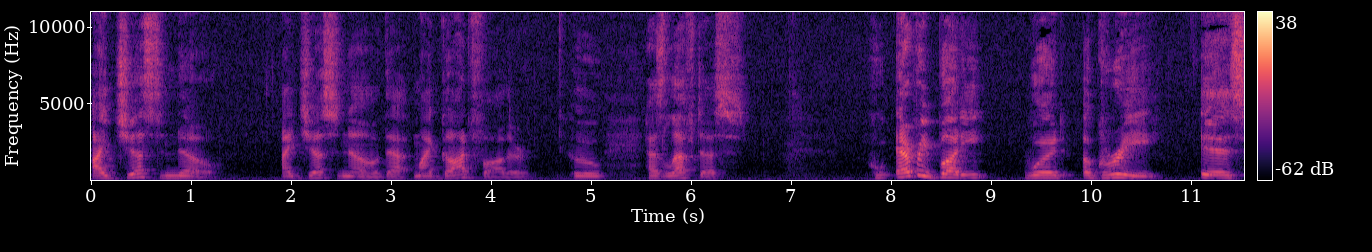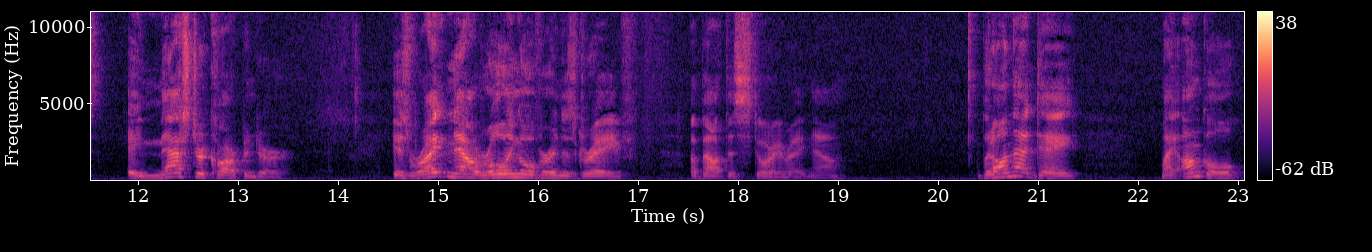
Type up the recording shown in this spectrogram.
I just know, I just know that my godfather, who has left us, who everybody would agree is a master carpenter, is right now rolling over in his grave about this story right now. But on that day, my uncle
